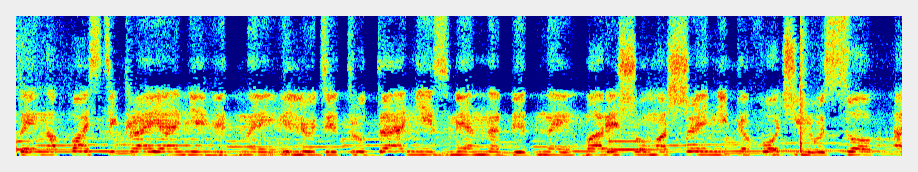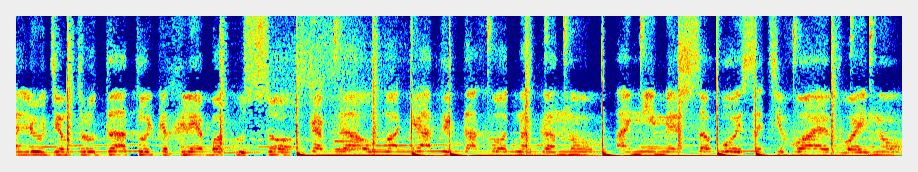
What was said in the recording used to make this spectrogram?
этой напасти края не видны И люди труда неизменно бедны. Бариш у мошенников очень высок А людям труда только хлеба кусок. Когда у богатых доход на кону Они меж собой затевают войну.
